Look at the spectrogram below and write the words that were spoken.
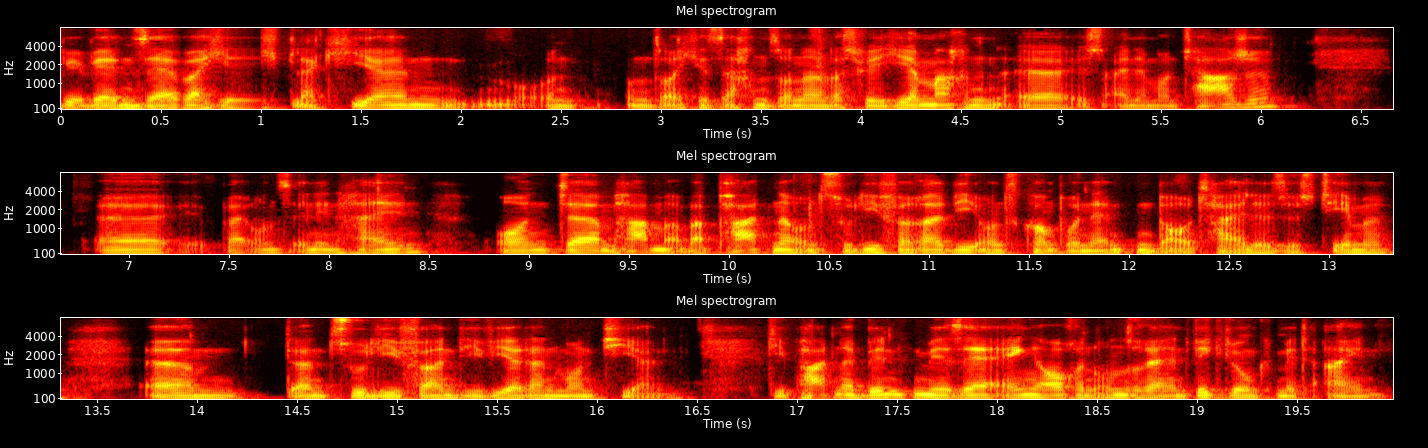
wir werden selber hier nicht lackieren und, und solche Sachen, sondern was wir hier machen, äh, ist eine Montage äh, bei uns in den Hallen und ähm, haben aber Partner und Zulieferer, die uns Komponenten, Bauteile, Systeme ähm, dann zuliefern, die wir dann montieren. Die Partner binden wir sehr eng auch in unsere Entwicklung mit ein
